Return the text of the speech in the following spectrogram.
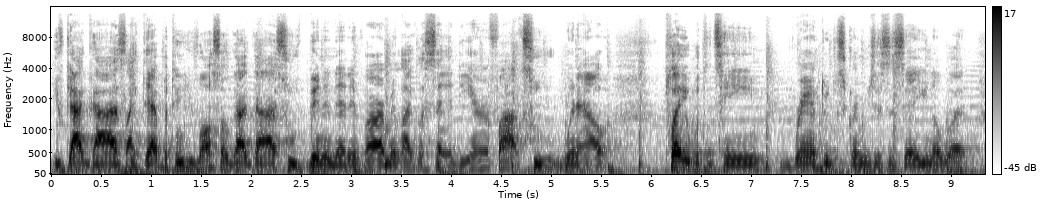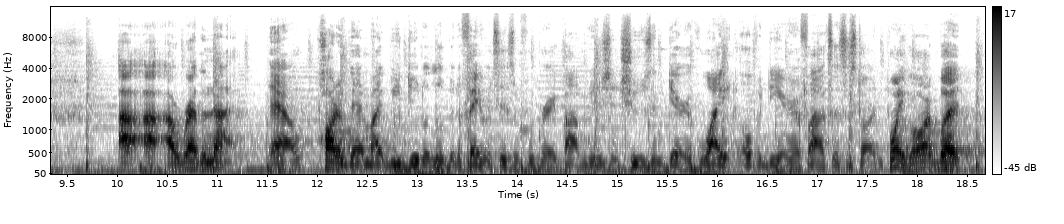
you've got guys like that, but then you've also got guys who've been in that environment, like let's say a De'Aaron Fox, who went out, played with the team, ran through the scrimmages, and said, you know what, I, I, I'd rather not. Now, part of that might be due to a little bit of favoritism from Gregg Popovich and choosing Derrick White over De'Aaron Fox as a starting point guard, but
